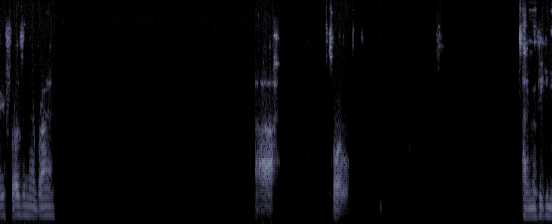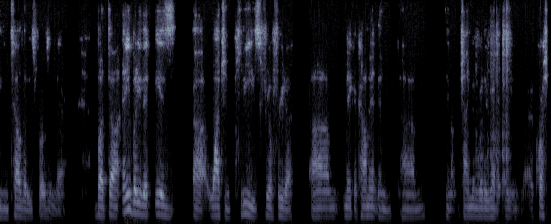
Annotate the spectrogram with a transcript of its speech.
Are you frozen there, Brian? Ah, it's horrible. I don't know if you can even tell that he's frozen there. But uh, anybody that is uh, watching, please feel free to um, make a comment and um, you know chime in whether you have a, a question.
